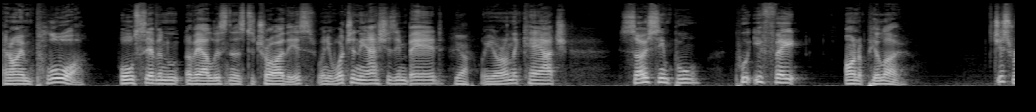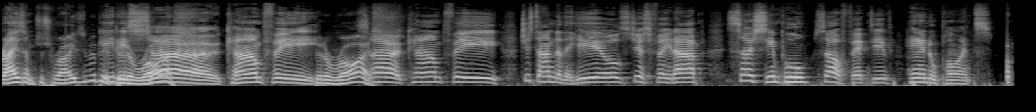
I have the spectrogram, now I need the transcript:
and I implore all seven of our listeners to try this. When you're watching the Ashes in bed, Yeah. or you're on the couch, so simple. Put your feet on a pillow. Just raise them. Just raise them a bit. It bit is of rice. so comfy. Bit of rice. So comfy. Just under the heels, just feet up. So simple, so effective. Handle pints.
